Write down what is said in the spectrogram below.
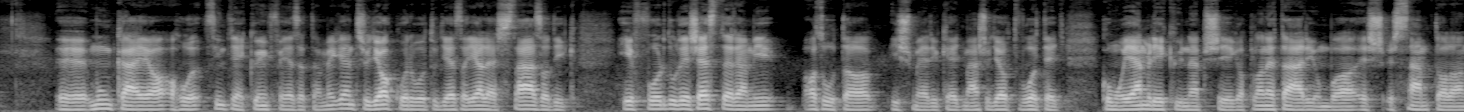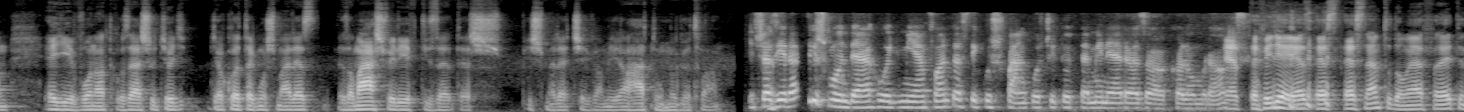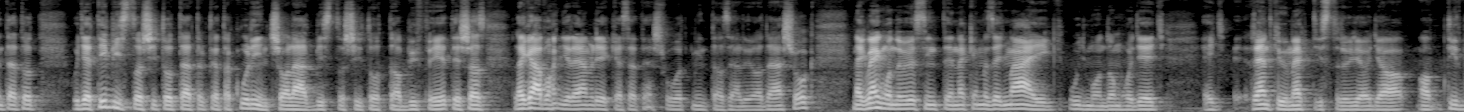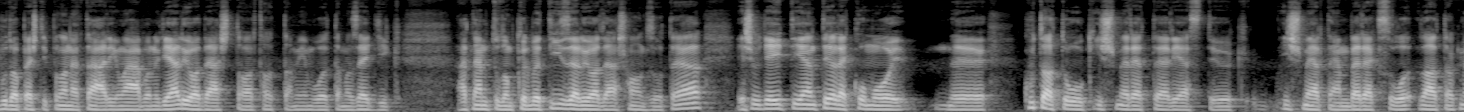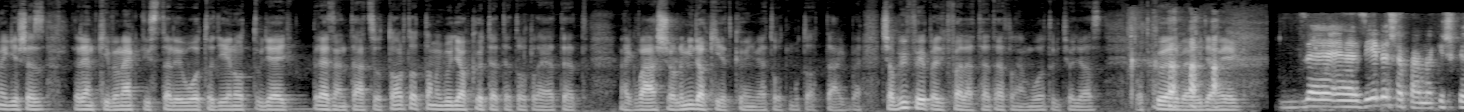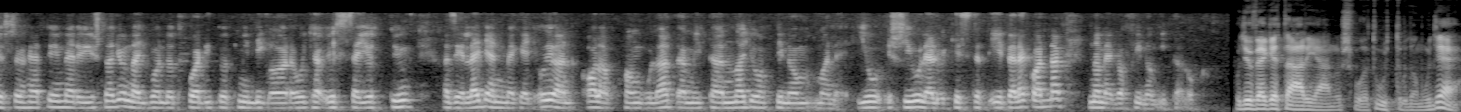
munkája, ahol szintén egy könyvfejezeten megjelent, és ugye akkor volt ugye ez a jeles századik évforduló, és Eszterrel mi azóta ismerjük egymást, ugye ott volt egy komoly emlékünnepség a planetáriumban, és, és számtalan egyéb vonatkozás, úgyhogy gyakorlatilag most már ez, ez a másfél évtizedes ismerettség, ami a hátunk mögött van. És azért azt is mondd el, hogy milyen fantasztikus fánkot sütöttem én erre az alkalomra. Ezt, figyelj, ezt, ezt, ezt nem tudom elfelejteni, tehát ott ugye ti biztosítottátok, tehát a Kulin család biztosította a büfét, és az legalább annyira emlékezetes volt, mint az előadások. Meg megmondom őszintén, nekem ez egy máig úgy mondom, hogy egy, egy rendkívül megtisztelő, hogy a, a Tit Budapesti Planetáriumában ugye előadást tarthattam, én voltam az egyik hát nem tudom, kb. tíz előadás hangzott el, és ugye itt ilyen tényleg komoly kutatók, ismeretterjesztők, ismert emberek szólaltak meg, és ez rendkívül megtisztelő volt, hogy én ott ugye egy prezentációt tartottam, meg ugye a kötetet ott lehetett megvásárolni, mind a két könyvet ott mutatták be. És a büfé pedig feledhetetlen volt, úgyhogy az ott körbe ugye még de ez édesapámnak is köszönhető, mert ő is nagyon nagy gondot fordított mindig arra, hogyha összejöttünk, azért legyen meg egy olyan alaphangulat, amit a nagyon finoman jó, és jól előkészített ételek adnak, na meg a finom italok. Hogy ő vegetáriánus volt, úgy tudom, ugye?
